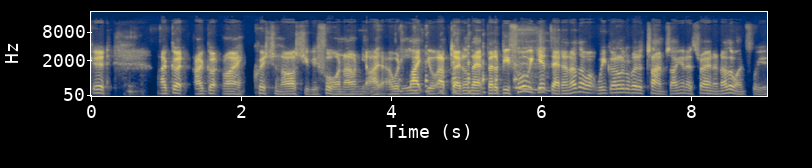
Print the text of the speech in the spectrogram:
Good. I've got I've got my question I asked you before, and I, I would like your update on that. But before we get that, another one we've got a little bit of time, so I'm going to throw in another one for you.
